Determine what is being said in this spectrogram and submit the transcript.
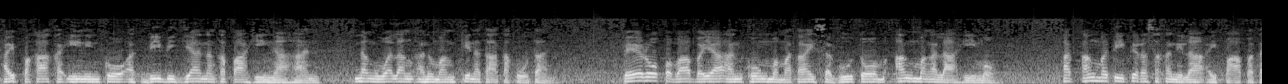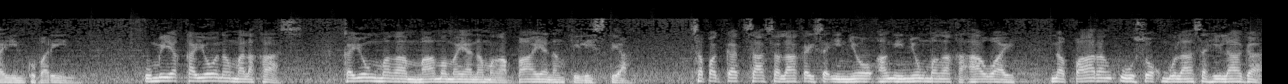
ay pakakainin ko at bibigyan ng kapahingahan ng walang anumang kinatatakutan. Pero pababayaan kong mamatay sa gutom ang mga lahi mo, at ang matitira sa kanila ay papatayin ko pa rin. Umiyak kayo ng malakas, kayong mga mamamayan ng mga bayan ng Filistia, sapagkat sasalakay sa inyo ang inyong mga kaaway na parang usok mula sa hilaga,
